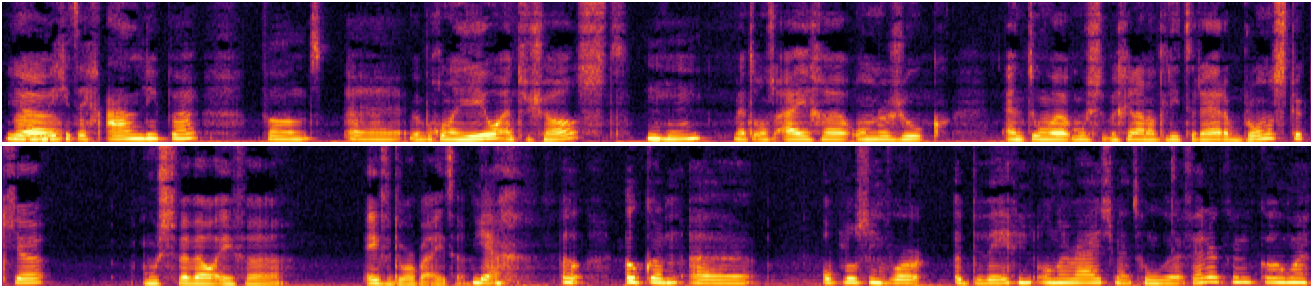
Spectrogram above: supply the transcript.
Waar we een beetje tegenaan liepen. Want eh, We begonnen heel enthousiast mhm, met ons eigen onderzoek. En toen we moesten beginnen aan het literaire bronnenstukje, moesten we wel even, even doorbijten. ja. Oh, ook een eh, oplossing voor het bewegingsonderwijs met hoe we verder kunnen komen.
